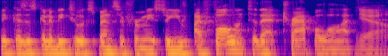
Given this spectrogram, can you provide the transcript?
because it's going to be too expensive for me. So you, I fall into that trap a lot. Yeah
